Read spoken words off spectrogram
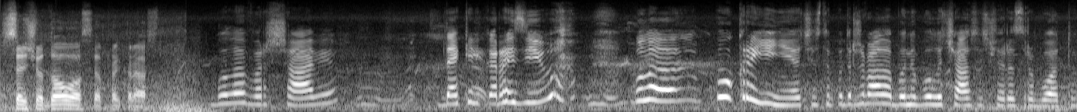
все чудово, все прекрасно. Була в Варшаві. Декілька разів. Була по Україні, я часто подорожувала, бо не було часу через роботу.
